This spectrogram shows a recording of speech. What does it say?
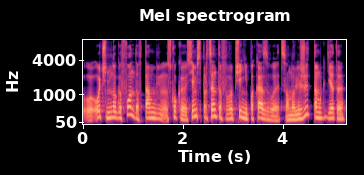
очень много фондов, там сколько, 70% вообще не показывается. Оно лежит там где-то.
